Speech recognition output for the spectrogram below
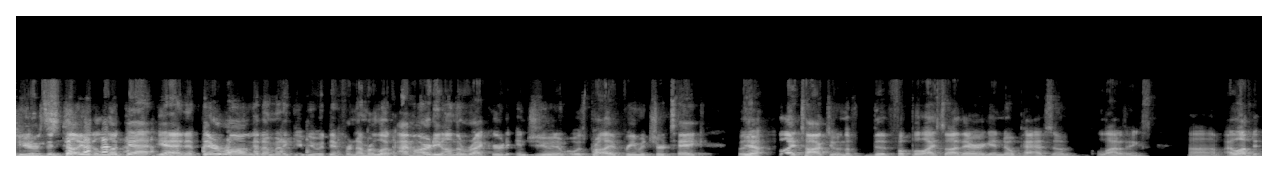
choose and tell you to look at, yeah, and if they're wrong, then I'm going to give you a different number. Look, I'm already on the record in June. It was probably a premature take. But yeah. the people I talked to and the, the football I saw there again, no pads, no a lot of things. Um, I loved it.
